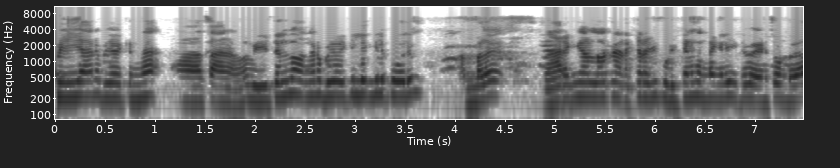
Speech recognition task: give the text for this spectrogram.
പിഴിയാൻ ഉപയോഗിക്കുന്ന സാധനമാണ്. വീട്ടിലൊന്നും അങ്ങനെ ഉപയോഗിക്കില്ലെങ്കിൽ പോലും നമ്മൾ നാരങ്ങ വെള്ളമൊക്കെ ഇടയ്ക്കിടയ്ക്ക് കുടിക്കണമെന്നുണ്ടെങ്കിൽ ഇത് മേടിച്ചു കൊണ്ടുപോവുക.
